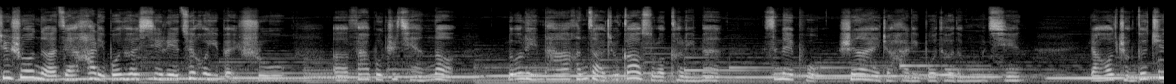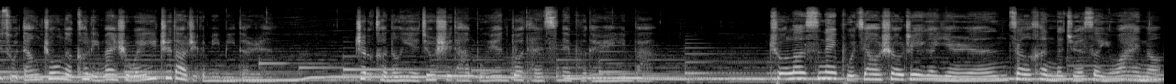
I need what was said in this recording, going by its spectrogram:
据说呢，在《哈利波特》系列最后一本书，呃，发布之前呢，罗琳他很早就告诉了克里曼，斯内普深爱着哈利波特的母亲。然后整个剧组当中呢，克里曼是唯一知道这个秘密的人。这可能也就是他不愿多谈斯内普的原因吧。除了斯内普教授这个引人憎恨的角色以外呢，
